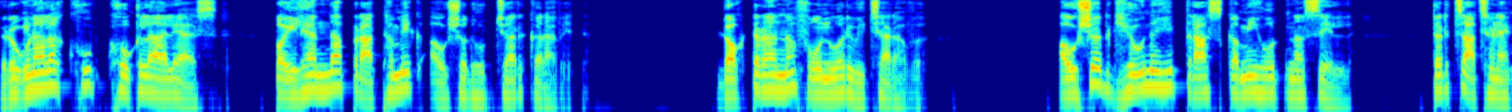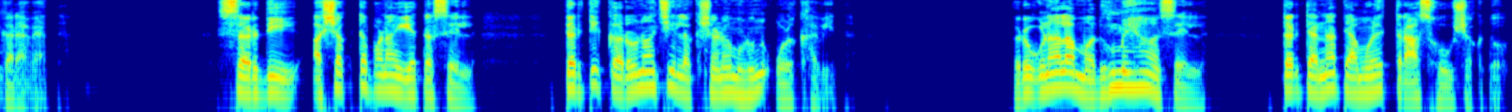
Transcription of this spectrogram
रुग्णाला खूप खोकला आल्यास पहिल्यांदा प्राथमिक औषधोपचार करावेत. डॉक्टरांना फोनवर विचारावं. औषध घेऊनही त्रास कमी होत नसेल तर चाचण्या कराव्यात. सर्दी अशक्तपणा येत असेल तर ती करोनाची लक्षणं म्हणून ओळखावीत. रुग्णाला मधुमेह असेल तर त्यांना त्यामुळे त्रास होऊ शकतो.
